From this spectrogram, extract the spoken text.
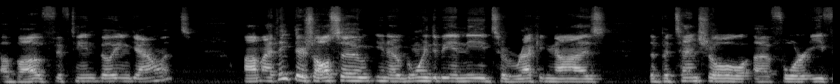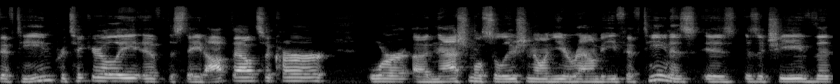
above 15 billion gallons. Um, I think there's also you know going to be a need to recognize the potential uh, for E15, particularly if the state opt-outs occur or a national solution on year-round E15 is is is achieved, that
